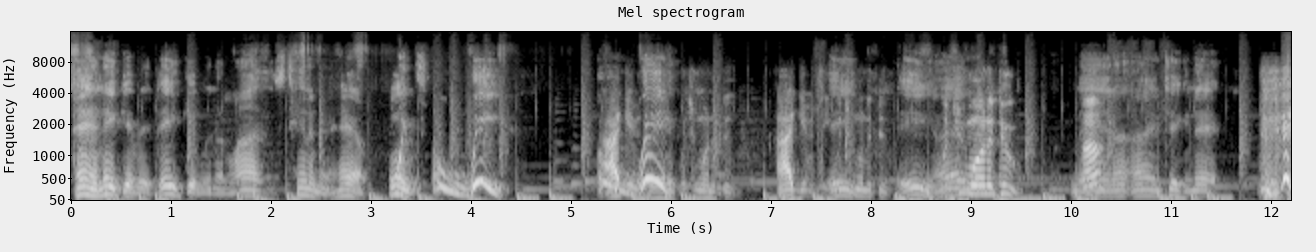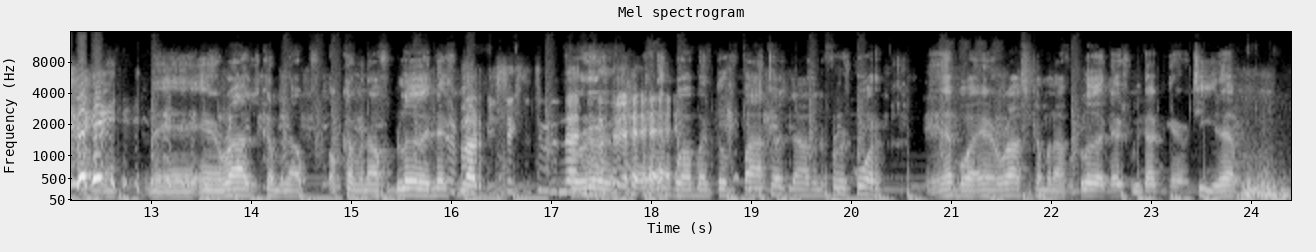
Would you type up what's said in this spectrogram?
Damn, they give it. They giving the Lions 10 and a half points. Oh wee. I give it to you. What you want to do? I give it to you. What you want to do? Hey, What you want to do? Man, huh? I, I ain't taking that. Man, Aaron Rodgers coming off oh, coming off of blood It's next week. about to be 62 to nothing. that boy about to throw five touchdowns in the first quarter. And that boy Aaron Rodgers coming off of blood next week. I can guarantee you that one.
